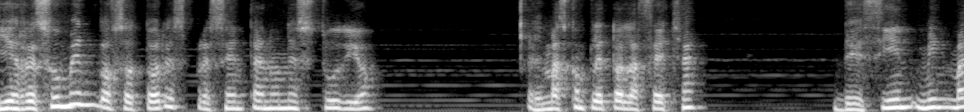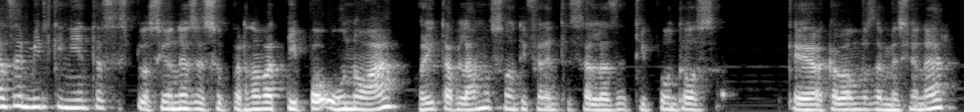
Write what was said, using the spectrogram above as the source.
Y en resumen, los autores presentan un estudio, el más completo a la fecha, de más de 1500 explosiones de supernova tipo 1A. Ahorita hablamos, son diferentes a las de tipo 2 que acabamos de mencionar.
